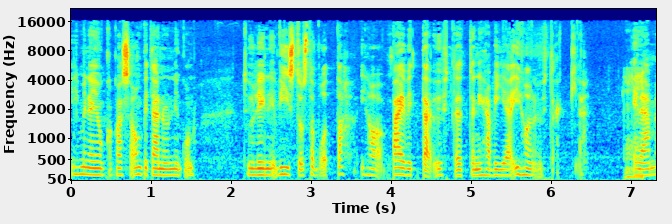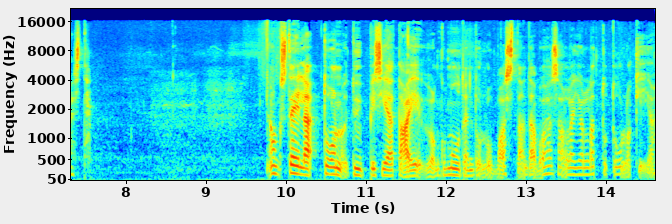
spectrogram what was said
ihminen, jonka kanssa on pitänyt niin kun, tyyliin 15 vuotta ihan päivittää yhteyttä, niin häviää ihan yhtäkkiä mm. elämästä. Onko teillä tuon tyyppisiä tai onko muuten tullut vastaan, tai voihan olla jolla tutullakin ja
